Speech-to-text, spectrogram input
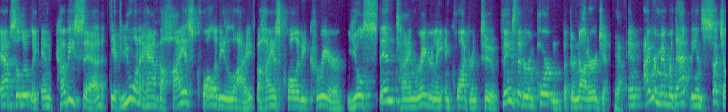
Absolutely. And Covey said if you want to have the highest quality life, the highest quality career, you'll spend time regularly in quadrant two. Things that are important, but they're not urgent. Yeah. And I remember that being such a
